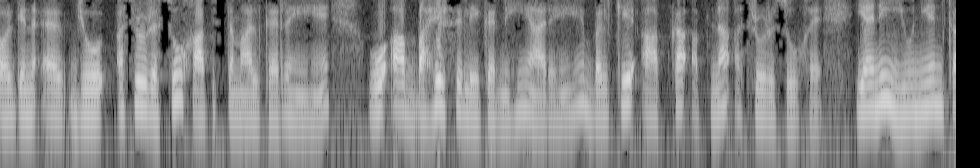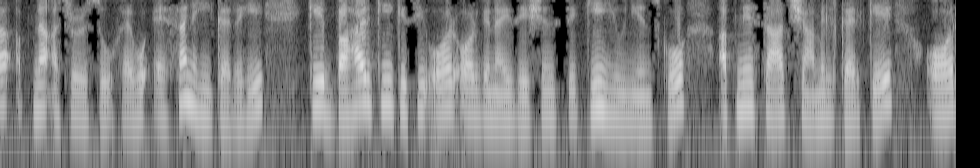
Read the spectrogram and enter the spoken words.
Eh, جو اثر رسوخ آپ استعمال کر رہے ہیں وہ آپ باہر سے لے کر نہیں آ رہے ہیں بلکہ آپ کا اپنا اثر و رسوخ ہے یعنی یونین کا اپنا اثر و رسوخ ہے وہ ایسا نہیں کر رہی کہ باہر کی کسی اور آرگنائزیشن سے کی یونینز کو اپنے ساتھ شامل کر کے اور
